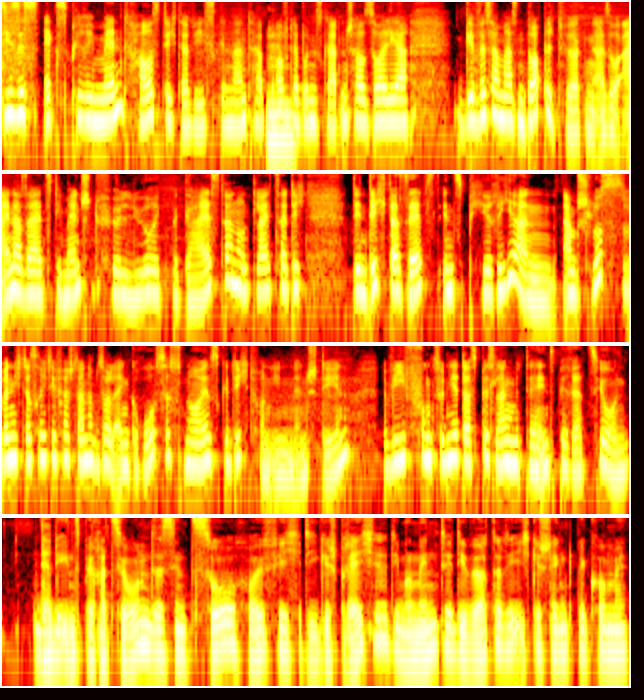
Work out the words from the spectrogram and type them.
dieses Experiment Hausdichter, wie ich es genannt habe, mhm. auf der Bundesgartenschau soll ja gewissermaßen doppelt wirken. Also einerseits die Menschen für Lyrik begeistern und gleichzeitig den Dichter selbst inspirieren. Am Schluss, wenn ich das richtig verstanden habe, soll ein großes neues Gedicht von Ihnen entstehen. Wie funktioniert das bislang mit der Inspiration? Ja, die Inspiration, das sind so häufig die Gespräche, die Momente, die Wörter, die ich geschenkt bekomme,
